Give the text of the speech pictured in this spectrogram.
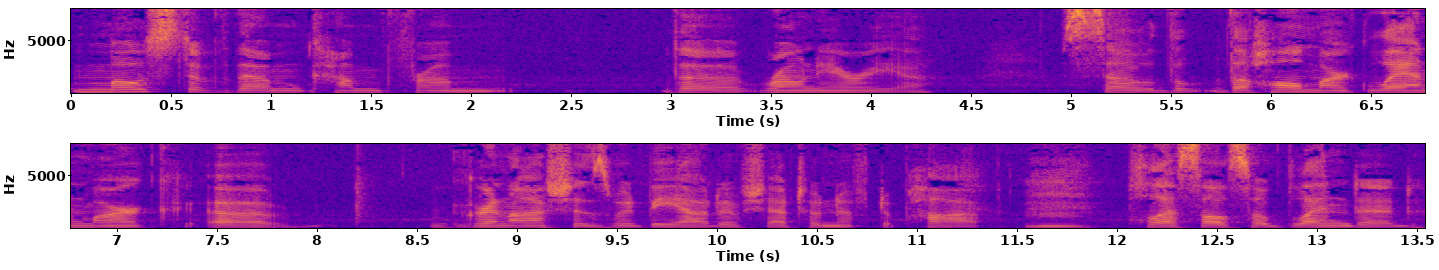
most of them come from the Rhone area. So, the, the hallmark, landmark uh, Grenaches would be out of Chateauneuf du Pape, Mm. plus also blended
